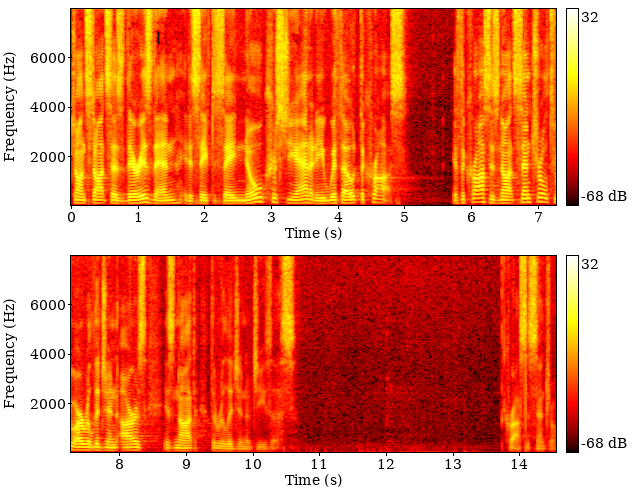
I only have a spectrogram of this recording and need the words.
John Stott says, There is then, it is safe to say, no Christianity without the cross. If the cross is not central to our religion, ours is not the religion of Jesus. The cross is central.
